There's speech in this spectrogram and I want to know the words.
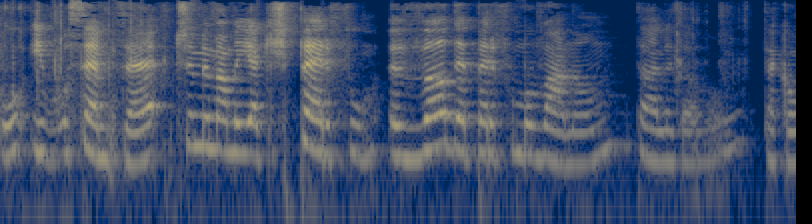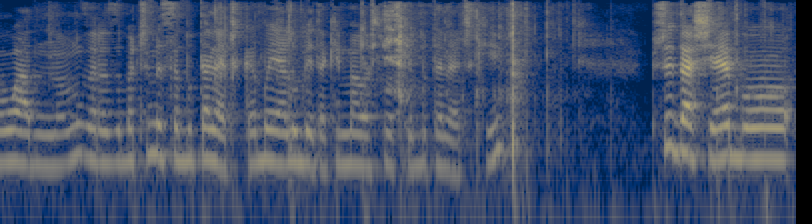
U, I w ósemce, czy my mamy jakiś perfum, wodę perfumowaną, toaletową, taką ładną. Zaraz zobaczymy sobie buteleczkę, bo ja lubię takie małe, słodkie buteleczki. Przyda się, bo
